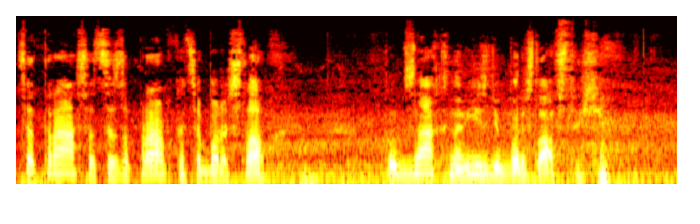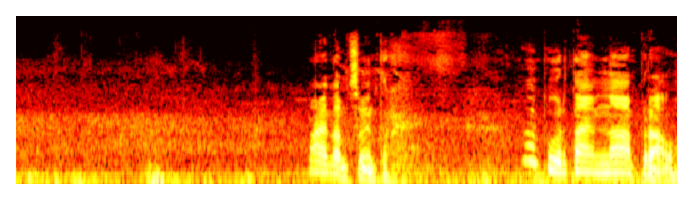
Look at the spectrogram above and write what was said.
Це траса, це заправка, це Борислав. Тут знак на в'їзді в Борислав стоїть. А і там цвинтар. Ми повертаємо направо.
